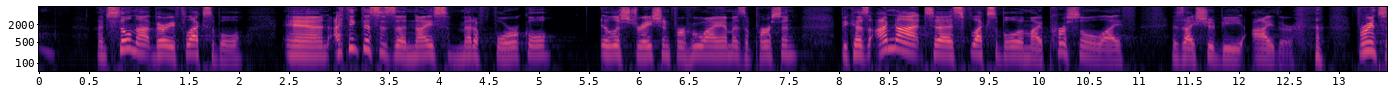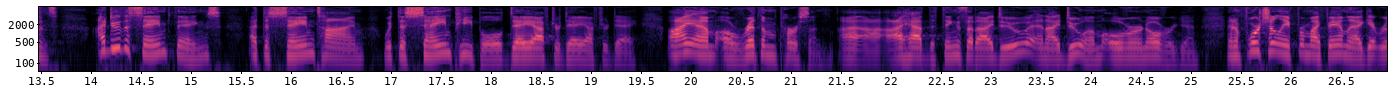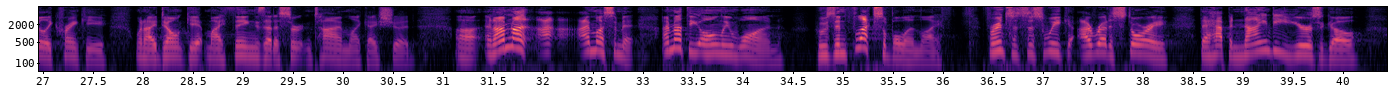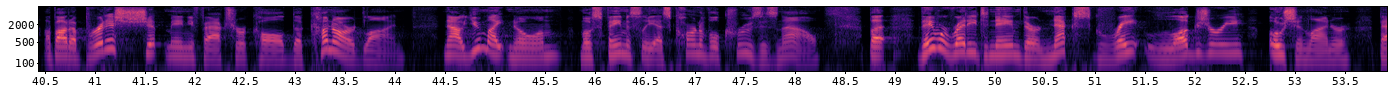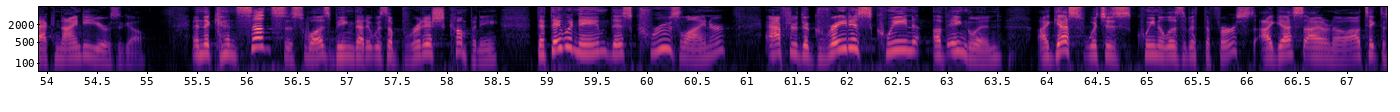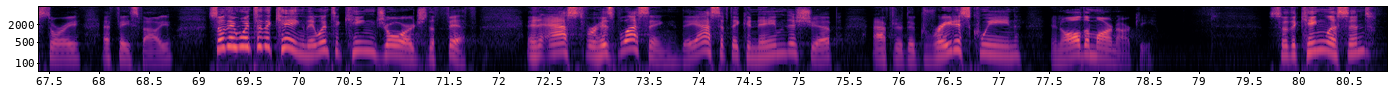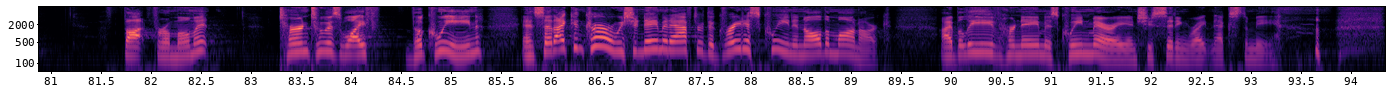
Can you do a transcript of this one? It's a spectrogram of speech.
I'm still not very flexible. And I think this is a nice metaphorical illustration for who I am as a person because I'm not uh, as flexible in my personal life as I should be either. for instance, I do the same things at the same time with the same people day after day after day. I am a rhythm person. I, I, have the things that I do, and I do them over and over again. And unfortunately for my family, I get really cranky when I don't get my things at a certain time like I should. Uh, and I'm not, I, I must admit, I'm not the only one who's inflexible in life. For instance, this week I read a story that happened 90 years ago about a British ship manufacturer called the Cunard Line. Now, you might know them most famously as Carnival Cruises now, but they were ready to name their next great luxury ocean liner back 90 years ago. And the consensus was, being that it was a British company, that they would name this cruise liner after the greatest queen of England, I guess, which is Queen Elizabeth I. I guess, I don't know. I'll take the story at face value. So they went to the king. They went to King George V and asked for his blessing. They asked if they could name the ship after the greatest queen in all the monarchy. So the king listened, thought for a moment, turned to his wife, the queen, and said, I concur, we should name it after the greatest queen in all the monarch. I believe her name is Queen Mary, and she's sitting right next to me.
